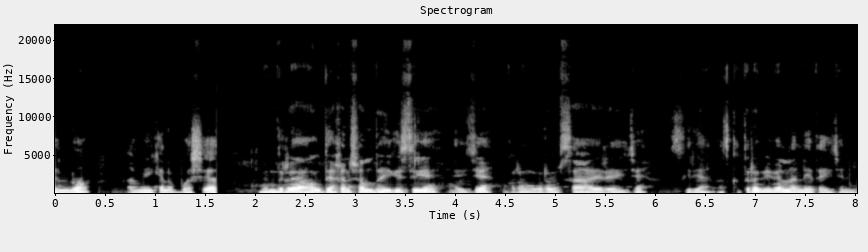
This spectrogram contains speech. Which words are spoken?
জন্য আমি এখানে বসে আছি। বন্ধুরা, আও দেখেন সন্ধ্যা হয়ে গেছি। এই যে গরম গরম চা এই যে সিরিয়া আজকে তো রবিবার না নিয়ে তাই জন্য।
